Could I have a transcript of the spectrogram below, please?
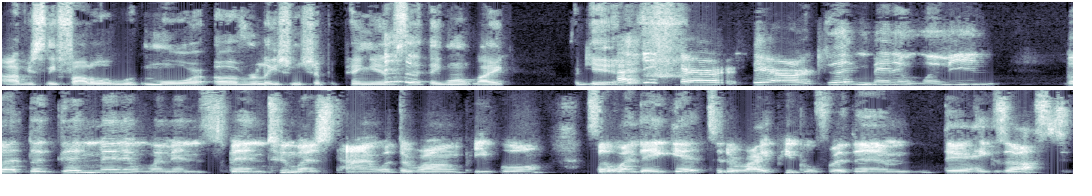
obviously follow it with more of relationship opinions that they won't like. Yeah, I think there are there are good men and women but the good men and women spend too much time with the wrong people. So when they get to the right people for them, they're exhausted.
